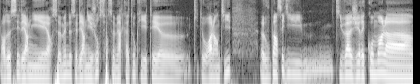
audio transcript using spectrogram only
lors de ces dernières semaines, de ces derniers jours sur ce mercato qui était, qui était au ralenti. vous pensez qu'il va gérer comment la,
